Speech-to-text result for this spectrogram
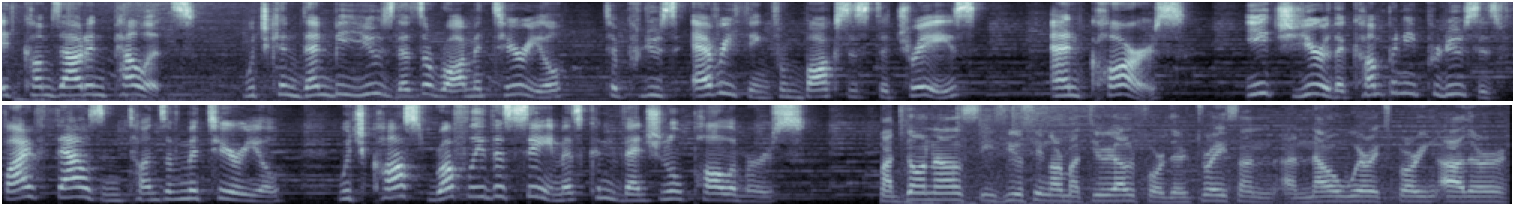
it comes out in pellets, which can then be used as a raw material to produce everything from boxes to trays and cars. Each year, the company produces 5,000 tons of material, which costs roughly the same as conventional polymers. McDonald's is using our material for their trays, and, and now we're exploring other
